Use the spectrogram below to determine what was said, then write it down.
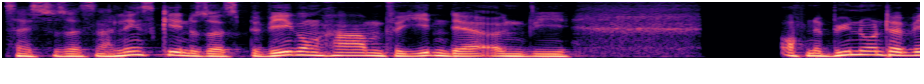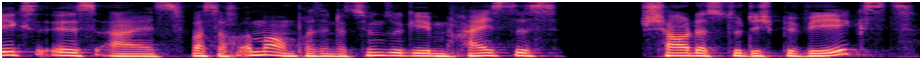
Das heißt, du sollst nach links gehen, du sollst Bewegung haben. Für jeden, der irgendwie auf einer Bühne unterwegs ist, als was auch immer, um Präsentation zu geben, heißt es, schau, dass du dich bewegst.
